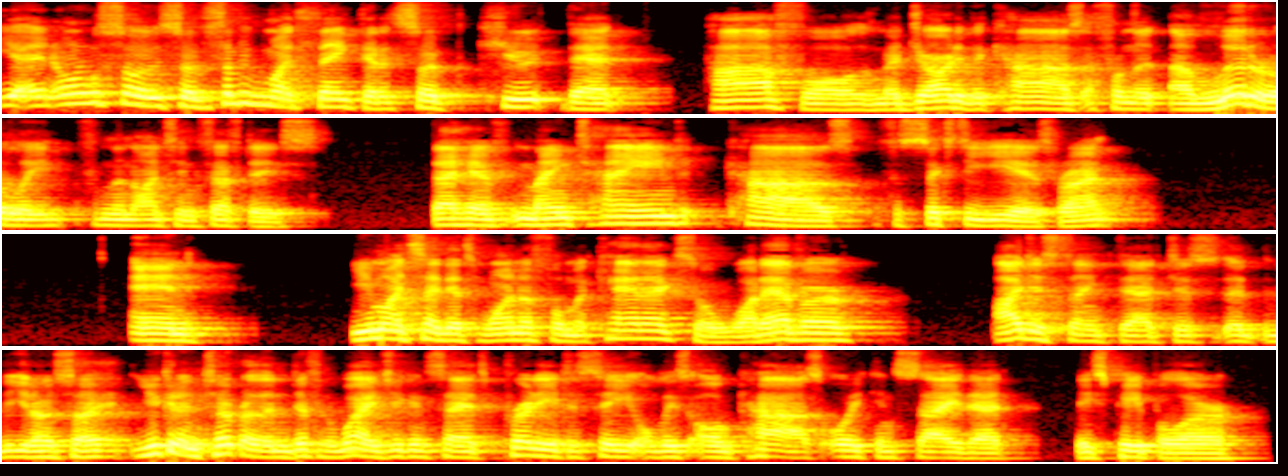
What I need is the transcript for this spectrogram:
yeah, and also, so some people might think that it's so cute that half or the majority of the cars are from the are literally from the 1950s. They have maintained cars for 60 years, right? And you might say that's wonderful mechanics or whatever. I just think that just you know, so you can interpret it in different ways. You can say it's pretty to see all these old cars, or you can say that these people are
